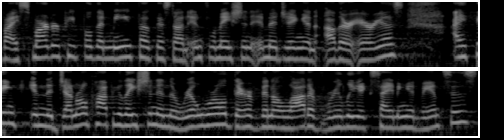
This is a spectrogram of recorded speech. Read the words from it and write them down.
by smarter people than me, focused on inflammation, imaging, and other areas. I think in the general population, in the real world, there have been a lot of really exciting advances.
